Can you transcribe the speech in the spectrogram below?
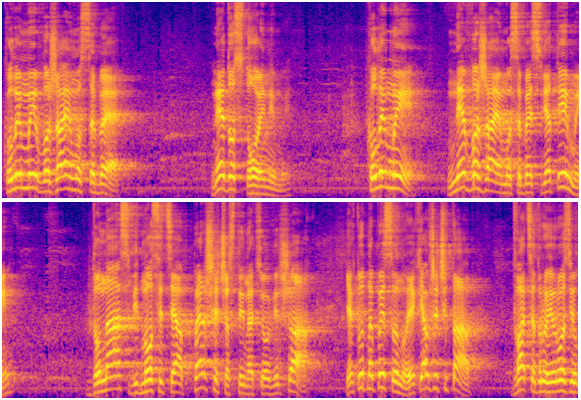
коли ми вважаємо себе недостойними, коли ми не вважаємо себе святими, до нас відноситься перша частина цього вірша. Як тут написано, як я вже читав, 22 розділ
